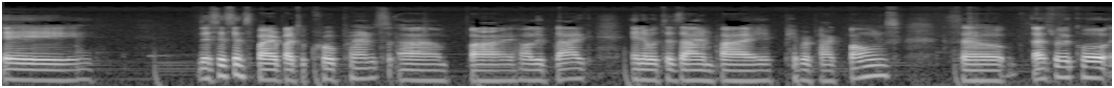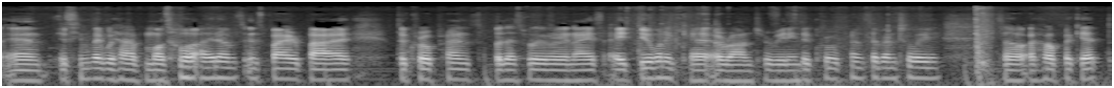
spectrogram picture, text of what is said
a. This is inspired by the Cruel Prince um, by Holly Black, and it was designed by Paperback Bones. So that's really cool, and it seems like we have multiple items inspired by the Cruel Prince, but that's really really nice. I do want to get around to reading the Cruel Prince eventually, so I hope I get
